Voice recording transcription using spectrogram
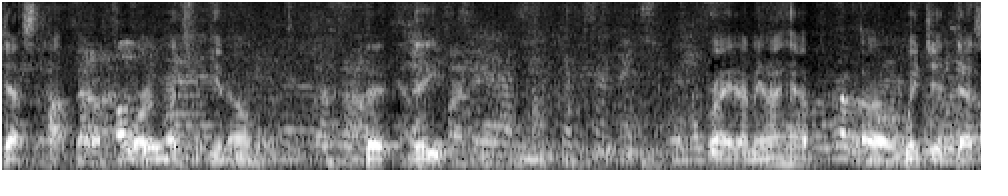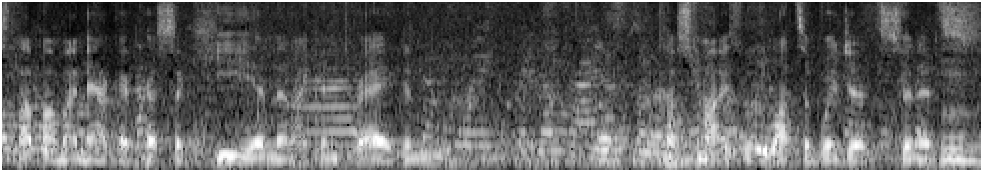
desktop metaphor. That's you know the the right. I mean, I have a widget desktop on my Mac. I press a key and then I can drag and customize with lots of widgets, and it's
